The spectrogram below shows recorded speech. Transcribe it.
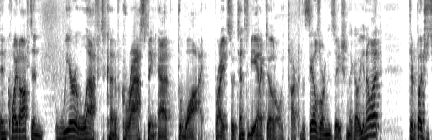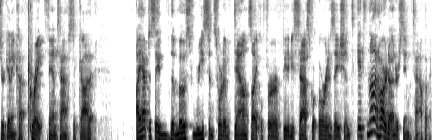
And quite often we are left kind of grasping at the why, right? So it tends to be anecdotal. We talk to the sales organization. They go, you know what? Their budgets are getting cut. Great, fantastic, got it. I have to say, the most recent sort of down cycle for B2B SaaS organizations, it's not hard to understand what's happening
